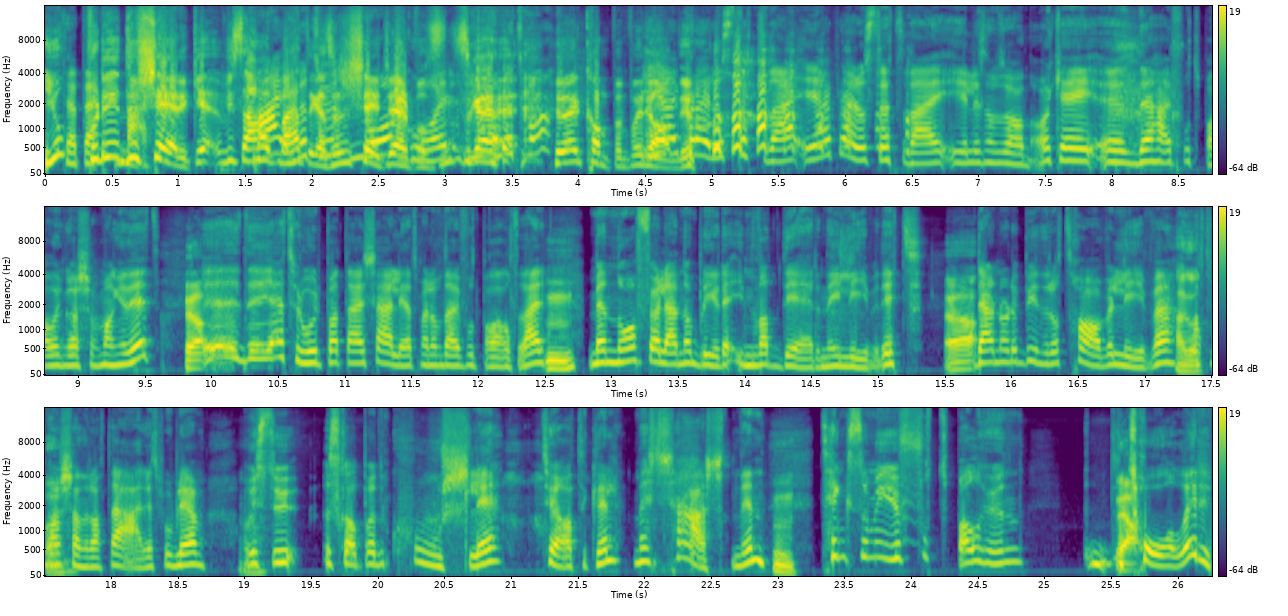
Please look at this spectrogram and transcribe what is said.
Jo, fordi du ser ikke Hvis jeg har på meg hettegenser, så ser ikke AirPodsen. Så skal jeg høre kampen på Jeg radio. pleier å støtte deg Jeg pleier å støtte deg i liksom sånn Ok, eh, det her fotballengasjementet ditt Ja. eh, det, Jeg tror på at det er kjærlighet mellom deg og fotball og alt det der Mm. Men nå føler jeg, nå blir det invaderende i livet ditt Ja. Det er når det begynner å ta over livet At man skjønner at det er et problem Og hvis du skal på en koselig teaterkveld Med kjæresten din Mm. Tenk så mye fotball hun. Tåler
